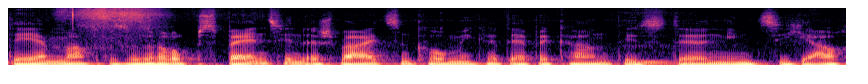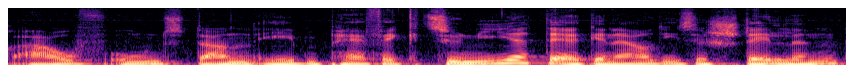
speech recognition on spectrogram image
der macht das, also Rob Spence in der Schweiz, ein Komiker, der bekannt ist, der nimmt sich auch auf und dann eben perfektioniert er genau diese Stellen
